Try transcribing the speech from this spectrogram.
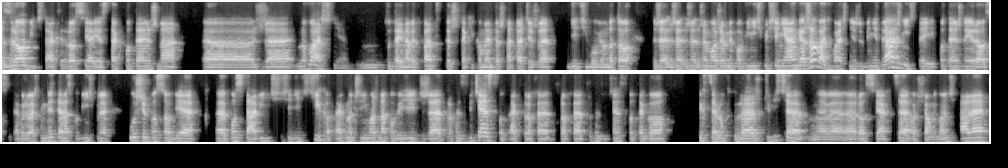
zrobić, tak? Rosja jest tak potężna, że no właśnie, tutaj nawet padł też taki komentarz na czacie, że dzieci mówią, no to, że, że, że, że może my powinniśmy się nie angażować właśnie, żeby nie drażnić tej potężnej Rosji, tak? Że właśnie my teraz powinniśmy uszy po sobie e, postawić, siedzieć cicho, tak? No czyli można powiedzieć, że trochę zwycięstwo, tak? Trochę, trochę, trochę zwycięstwo tego, tych celów, które rzeczywiście e, Rosja chce osiągnąć, ale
